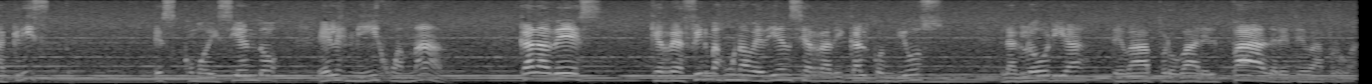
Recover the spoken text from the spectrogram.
a Cristo. Es como diciendo, Él es mi Hijo amado. Cada vez que reafirmas una obediencia radical con Dios, la gloria te va a probar, el Padre te va a probar.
